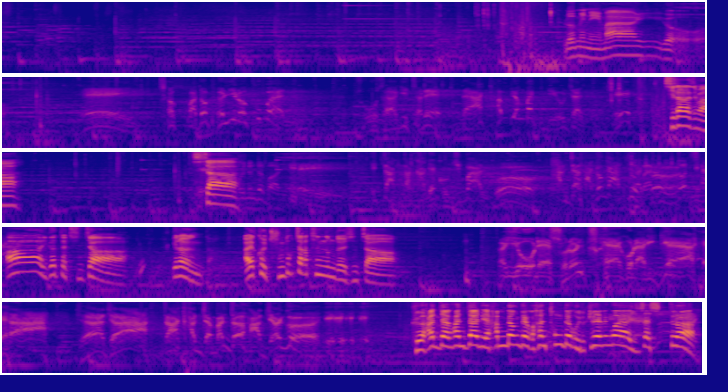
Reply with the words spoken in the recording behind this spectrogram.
루미님 하여 에이, 적 봐도 별일 없구만. 조사하기 전에 딱 한 병만 피우자. 에? 지랄하지 마 진짜 보이는데 말이야. 에이, 딱딱하게 굴지 말고 한잔 하고 가자. 아 이것도 진짜 이런 알코올 중독자 같은 놈들 진짜 요래 술은 최고라니까. 자자, 딱 한 잔만 더 하자고. 그 한 잔 한 잔이 한 병 되고 한 통 되고 이렇게 되는 거야 이 자식들아.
